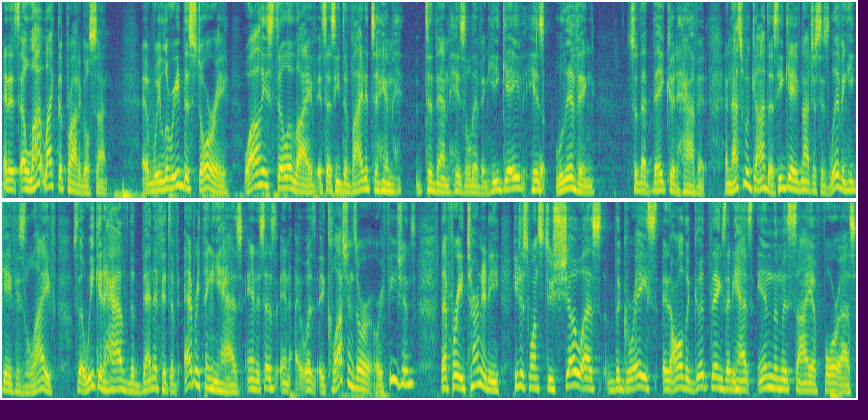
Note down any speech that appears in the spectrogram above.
And it's a lot like the prodigal son. And we read the story while he's still alive. It says he divided to him to them his living. He gave his living so that they could have it. And that's what God does. He gave not just his living, he gave his life so that we could have the benefits of everything he has. And it says in was it Colossians or, or Ephesians that for eternity, he just wants to show us the grace and all the good things that he has in the Messiah for us.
